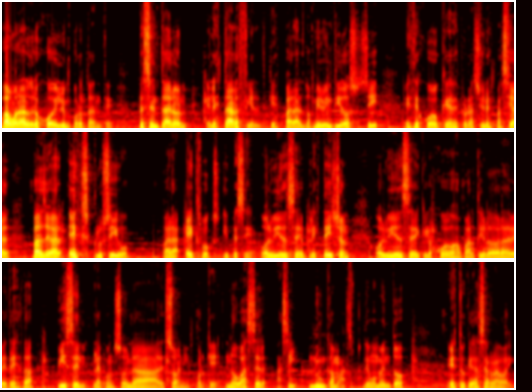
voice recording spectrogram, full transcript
vamos a hablar de los juegos y lo importante. Presentaron el Starfield, que es para el 2022, ¿sí? Este juego que es de exploración espacial va a llegar exclusivo para Xbox y PC. Olvídense de PlayStation, olvídense de que los juegos a partir de ahora de Bethesda pisen la consola de Sony, porque no va a ser así nunca más. De momento, esto queda cerrado ahí.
